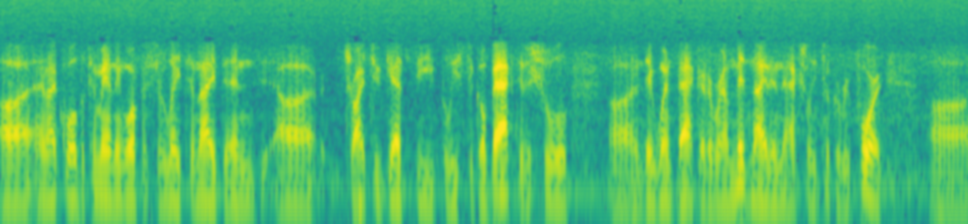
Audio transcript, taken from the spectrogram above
Uh, and I called the commanding officer late tonight and uh, tried to get the police to go back to the shul. Uh, and they went back at around midnight and actually took a report. Uh,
